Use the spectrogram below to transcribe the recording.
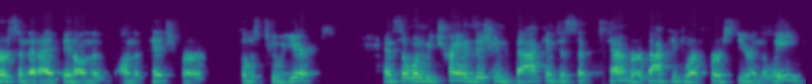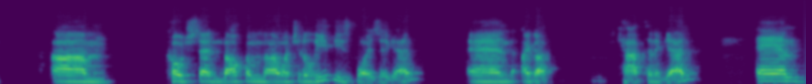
person that I had been on the on the pitch for those two years. And so when we transitioned back into September, back into our first year in the league, um, coach said, Malcolm, I want you to lead these boys again. And I got captain again. And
